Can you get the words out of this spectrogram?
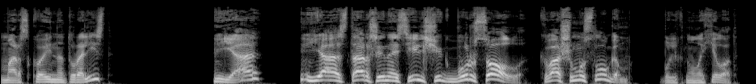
Морской натуралист? Я? Я старший носильщик Бурсол, к вашим услугам, булькнул Ахилот.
